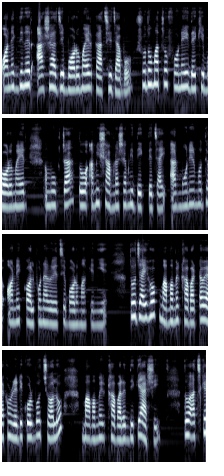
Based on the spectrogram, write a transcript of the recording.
অনেক দিনের আশা যে বড় মায়ের কাছে যাব। শুধুমাত্র ফোনেই দেখি বড় মায়ের মুখটা, তো আমি সামনাসামনি দেখতে চাই। আর মনের মধ্যে অনেক কল্পনা রয়েছে বড় মাকে নিয়ে। তো যাই হোক, মামামের খাবারটাও এখন রেডি করব। চলো, মামামের খাবারের দিকে আসি। তো আজকে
